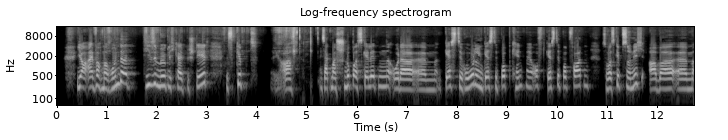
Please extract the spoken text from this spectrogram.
ja, einfach mal runter. Diese Möglichkeit besteht. Es gibt, ja, ich sag mal, Schnupperskeleton oder ähm, Gäste-Rodeln, Gäste-Bob kennt man ja oft, Gäste-Bob-Fahrten. Sowas gibt's noch nicht, aber ähm,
